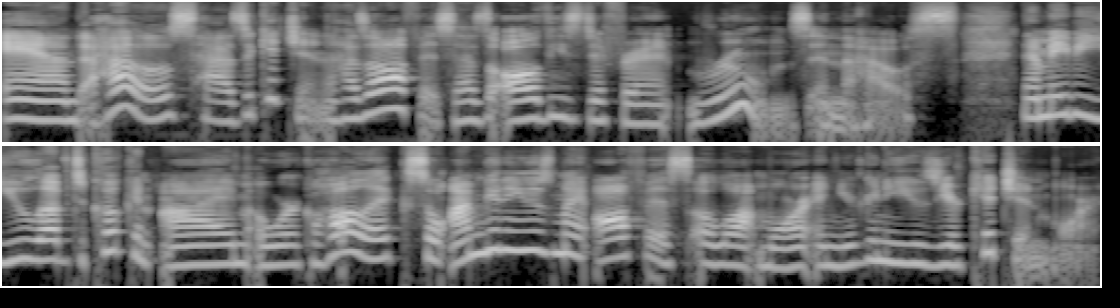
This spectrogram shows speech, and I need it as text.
and a house has a kitchen, it has an office, has all these different rooms in the house. Now, maybe you love to cook and I'm a workaholic, so I'm to use my office a lot more and you're to use your kitchen more.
